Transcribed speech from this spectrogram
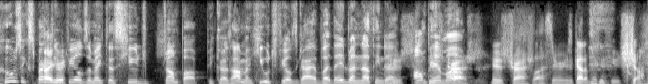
who's expecting. Fields to make this huge jump up? Because I'm a huge Fields guy, but they've done nothing to was- pump he was him up. He was trash last year. He's got to make a huge jump.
